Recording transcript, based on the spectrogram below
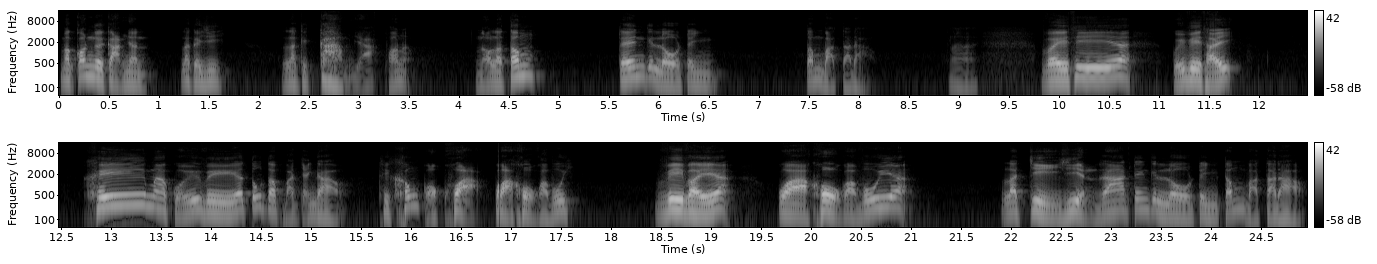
mà con người cảm nhận là cái gì? Là cái cảm giác, phải không ạ? Nó là tâm trên cái lộ trình tâm bát tà đạo. À. vậy thì à, quý vị thấy khi mà quý vị à, tu tập bát chánh đạo thì không có quả quả khổ, quả vui vì vậy quả khổ quả vui là chỉ diễn ra trên cái lộ trình tâm bát tà đạo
